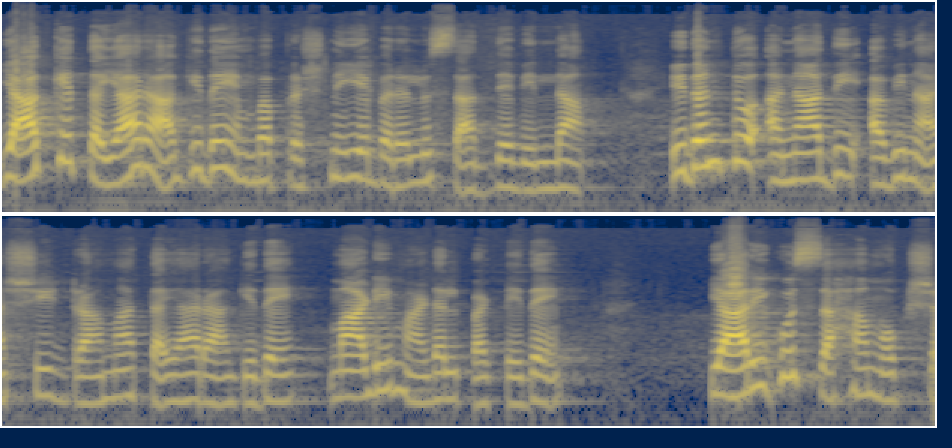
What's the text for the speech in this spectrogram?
ಯಾಕೆ ತಯಾರಾಗಿದೆ ಎಂಬ ಪ್ರಶ್ನೆಯೇ ಬರಲು ಸಾಧ್ಯವಿಲ್ಲ. ಇದಂತೂ ಅನಾದಿ ಅವಿನಾಶಿ ಡ್ರಾಮಾ ತಯಾರಾಗಿದೆ, ಮಾಡಿ ಮಾಡಲ್ಪಟ್ಟಿದೆ. ಯಾರಿಗೂ ಸಹ ಮೋಕ್ಷ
